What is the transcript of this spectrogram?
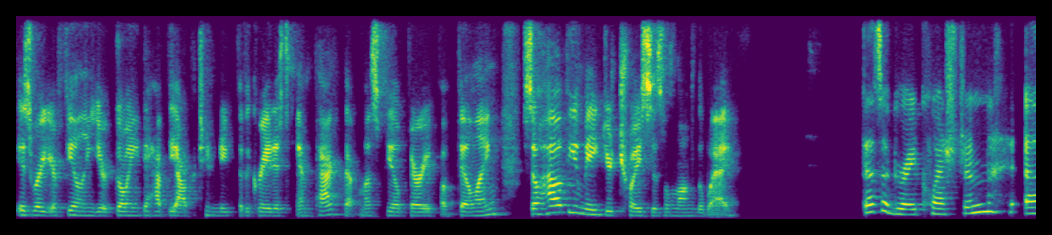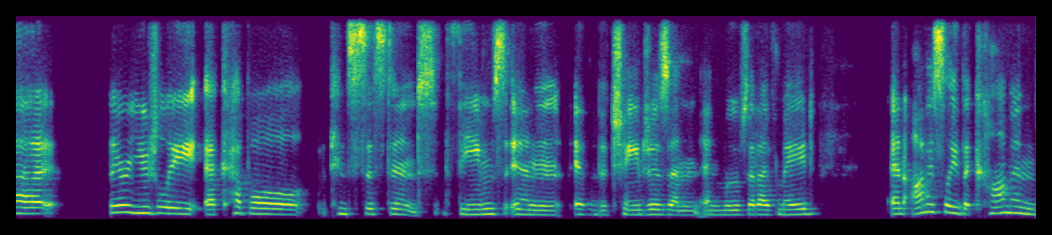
is is where you're feeling you're going to have the opportunity for the greatest impact. That must feel very fulfilling. So, how have you made your choices along the way? That's a great question. Uh, there are usually a couple consistent themes in, in the changes and, and moves that I've made. And honestly, the common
